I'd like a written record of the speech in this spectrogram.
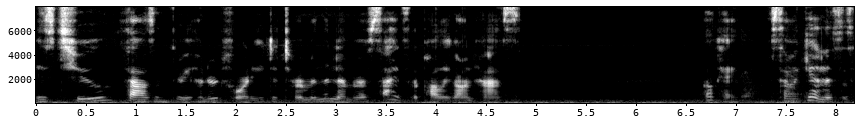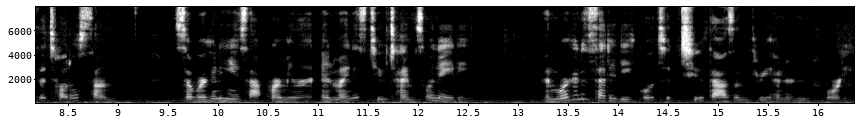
is 2,340. Determine the number of sides the polygon has. Okay, so again, this is the total sum. So we're going to use that formula, n minus 2 times 180, and we're going to set it equal to 2,340.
